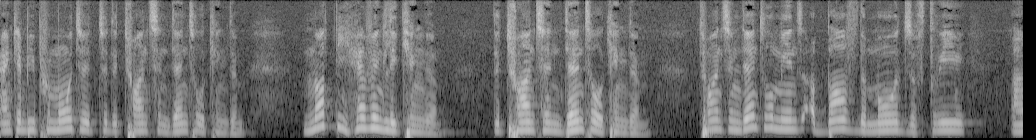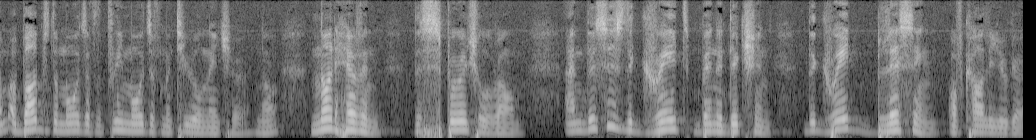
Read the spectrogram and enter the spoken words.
and can be promoted to the transcendental kingdom. Not the heavenly kingdom, the transcendental kingdom. Transcendental means above the modes of three, um, above the modes of the three modes of material nature. No, not heaven, the spiritual realm. And this is the great benediction, the great blessing of Kali Yuga,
